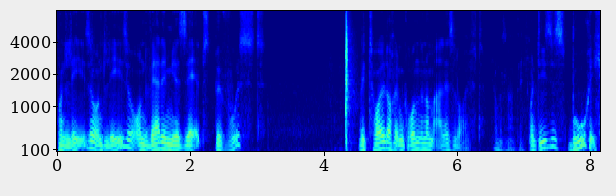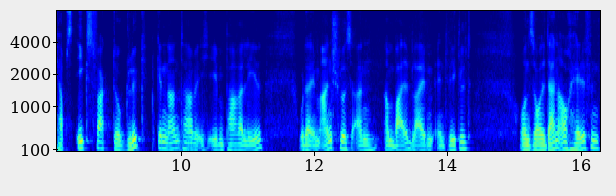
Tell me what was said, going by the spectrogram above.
und lese und lese und werde mir selbst bewusst, wie toll doch im Grunde genommen alles läuft. Und dieses Buch, ich habe es X-Faktor Glück genannt, habe ich eben parallel oder im Anschluss an Am Ball bleiben entwickelt und soll dann auch helfen,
